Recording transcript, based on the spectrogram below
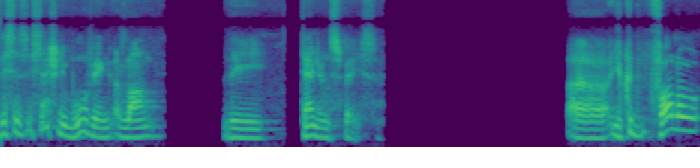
this is essentially moving along the tangent space. Uh, you could follow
